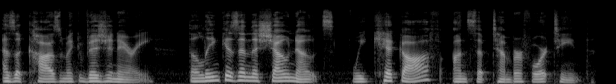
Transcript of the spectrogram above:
as a cosmic visionary. The link is in the show notes. We kick off on September 14th.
